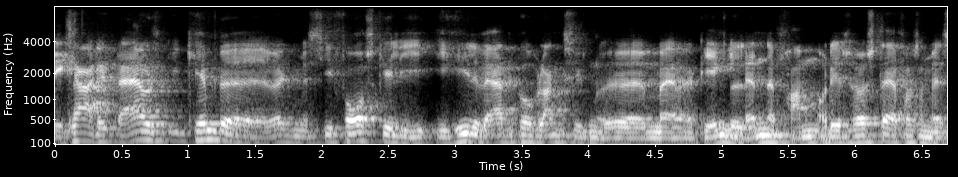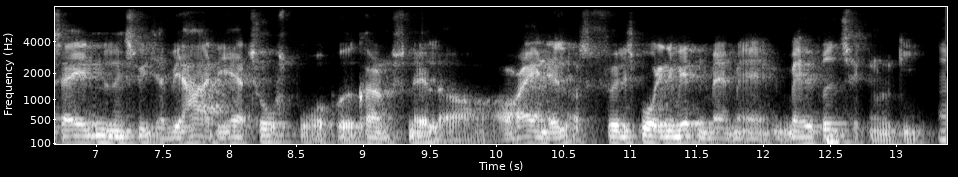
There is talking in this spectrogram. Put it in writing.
Det er klart, der er jo en kæmpe hvad kan man sige, forskel i, i hele verden på, hvor lang tid øh, de enkelte lande er fremme, og det er så også derfor, som jeg sagde indledningsvis, at vi har de her to spor, både konventionel og, og ren el, og selvfølgelig spor ind i midten med, med, med hybridteknologi. Mm.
